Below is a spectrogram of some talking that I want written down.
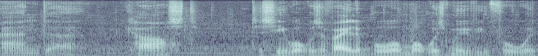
and uh, CAST to see what was available and what was moving forward.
